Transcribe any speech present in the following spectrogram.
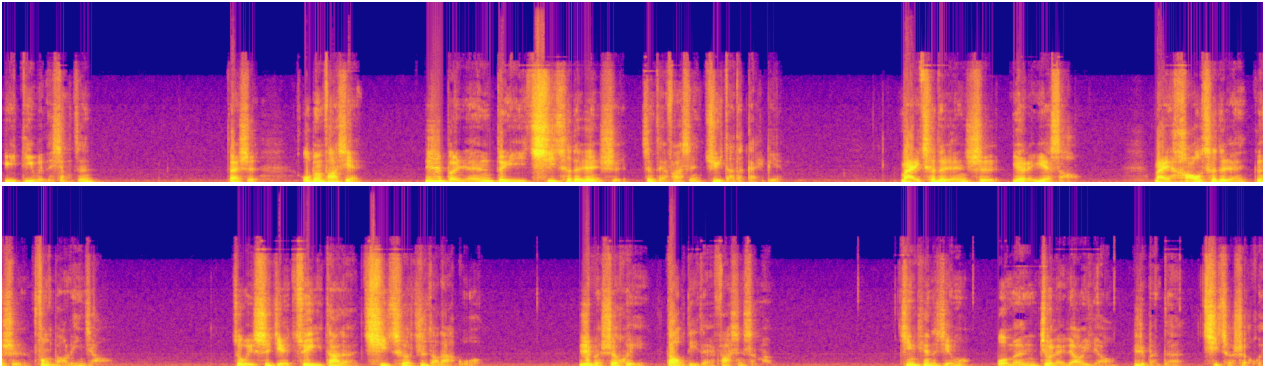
与地位的象征。但是，我们发现，日本人对于汽车的认识正在发生巨大的改变。买车的人是越来越少，买豪车的人更是凤毛麟角。作为世界最大的汽车制造大国，日本社会到底在发生什么？今天的节目，我们就来聊一聊日本的汽车社会。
